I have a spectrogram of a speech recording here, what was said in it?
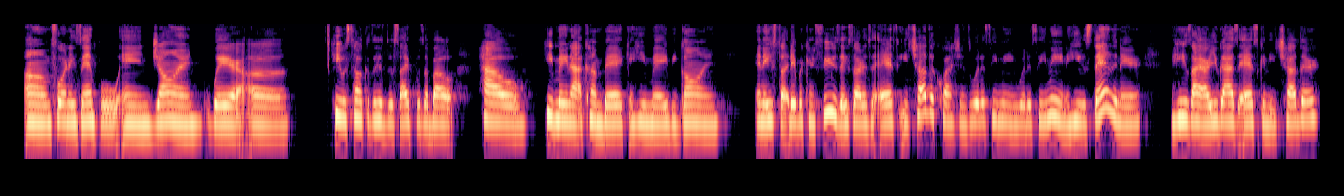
Um, for an example, in John, where uh he was talking to his disciples about how he may not come back and he may be gone. And they start they were confused. They started to ask each other questions. What does he mean? What does he mean? And he was standing there and he's like, Are you guys asking each other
